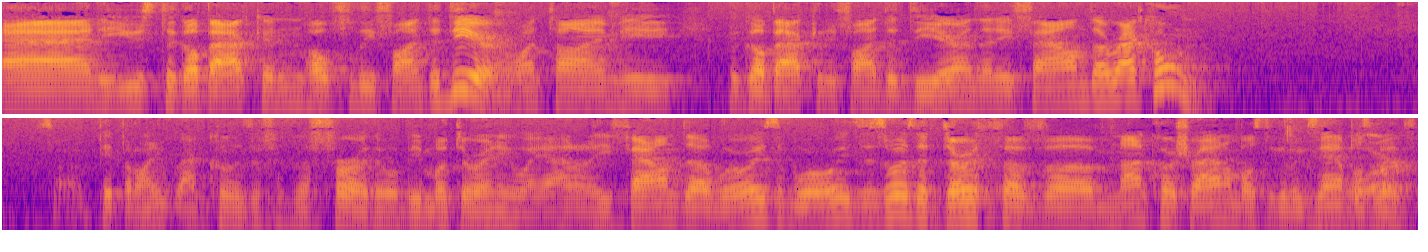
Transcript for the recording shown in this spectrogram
and he used to go back and hopefully find a deer. One time he would go back and he'd find a deer, and then he found a raccoon. So people don't eat raccoons for the fur; there will be mutter anyway. I don't know. He found uh, we're always, we're always, there's always a dearth of um, non-kosher animals to give examples Boar. with.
